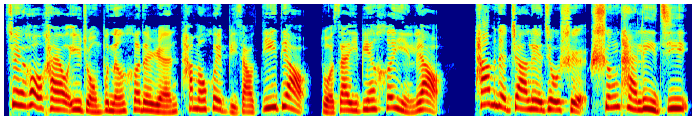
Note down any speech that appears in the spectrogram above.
最后还有一种不能喝的人，他们会比较低调，躲在一边喝饮料。他们的战略就是生态利基。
